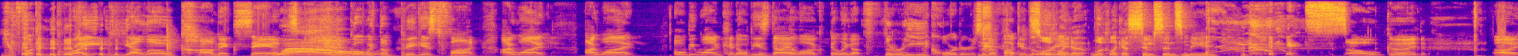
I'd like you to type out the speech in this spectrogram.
you fucking bright yellow Comic Sans. Wow. And you go with the biggest font. I want I want Obi-Wan Kenobi's dialogue filling up three quarters of the fucking screen. look like a look like a Simpsons meme. it's so good. Uh,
